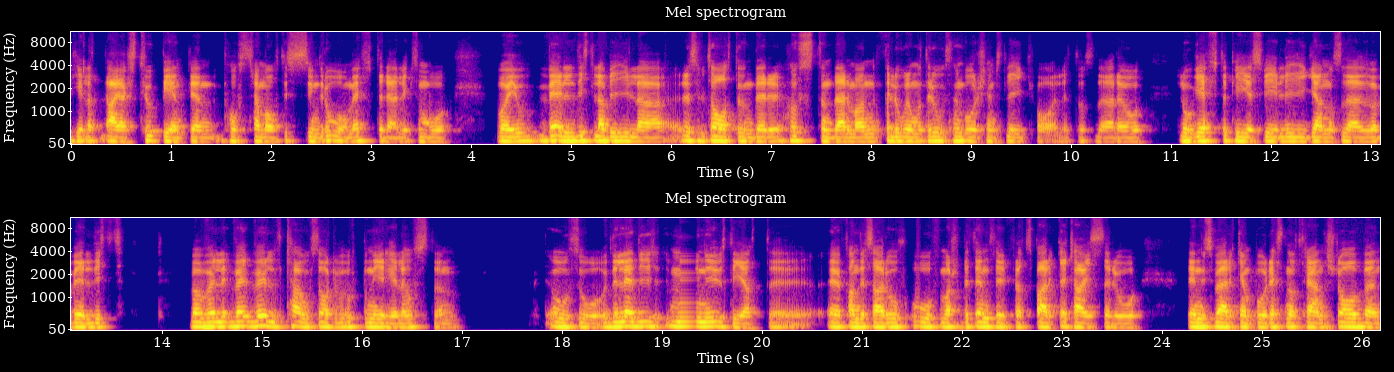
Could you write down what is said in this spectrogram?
hela Ajax trupp egentligen posttraumatiskt syndrom efter det liksom och var ju väldigt labila resultat under hösten där man förlorade mot Rosenborg Champions League-kvalet och sådär och låg efter PSV i ligan och sådär. Det var väldigt var väldigt, väldigt kaosartat, det var upp och ner hela hösten. Och, så. och det ledde ju ut i att eh, eh, van der Sar och Ofmars bestämde sig för att sparka Kaiser och Dennis Verkan på resten av tränarstaben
